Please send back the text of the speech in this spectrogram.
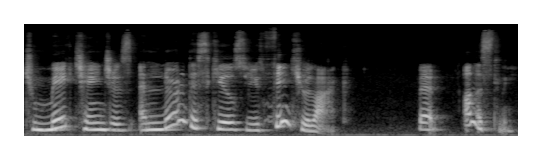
to make changes, and learn the skills you think you lack. But honestly,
